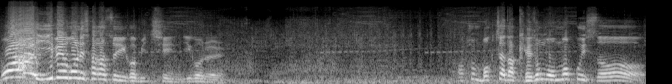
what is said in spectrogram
와! 200원에 사갔어 이거 미친 이거를. 아좀 먹자. 나 계속 못 먹고 있어.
